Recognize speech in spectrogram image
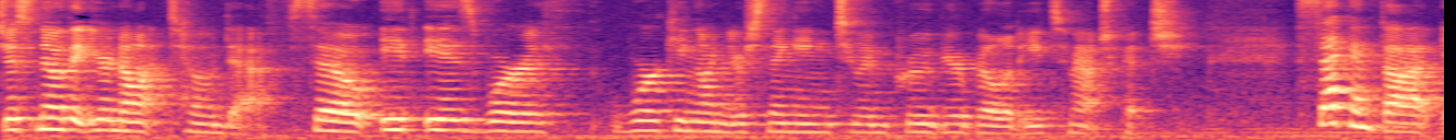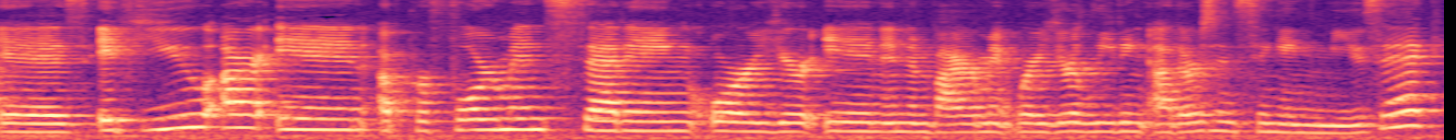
just know that you're not tone deaf. So it is worth working on your singing to improve your ability to match pitch. Second thought is if you are in a performance setting or you're in an environment where you're leading others and singing music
